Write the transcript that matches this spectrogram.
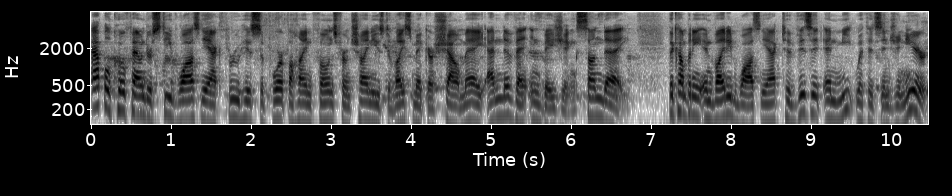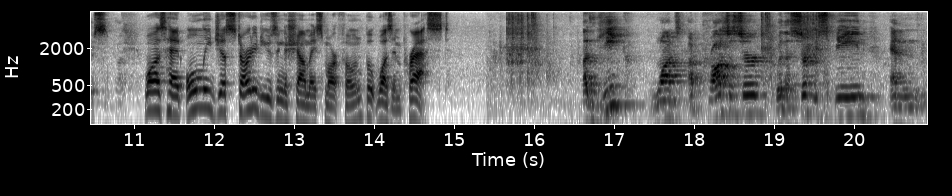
Apple co-founder Steve Wozniak threw his support behind phones from Chinese device maker Xiaomi at an event in Beijing Sunday. The company invited Wozniak to visit and meet with its engineers. Woz had only just started using a Xiaomi smartphone, but was impressed. A geek wants a processor with a certain speed and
